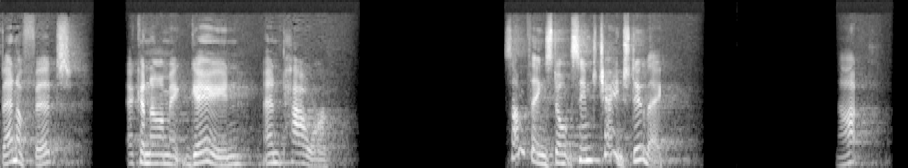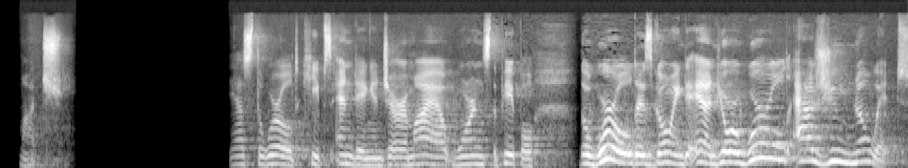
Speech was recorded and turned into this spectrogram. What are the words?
benefit, economic gain, and power. Some things don't seem to change, do they? Not much. Yes, the world keeps ending, and Jeremiah warns the people the world is going to end. Your world as you know it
